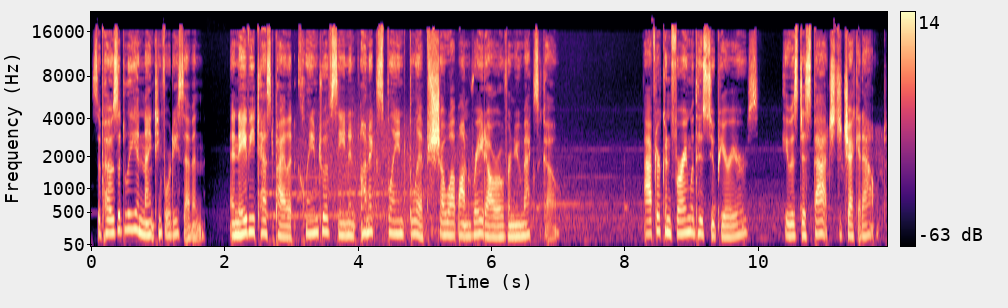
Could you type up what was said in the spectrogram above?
Supposedly in 1947, a Navy test pilot claimed to have seen an unexplained blip show up on radar over New Mexico. After conferring with his superiors, he was dispatched to check it out.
